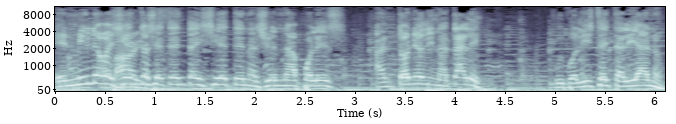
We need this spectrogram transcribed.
En 1977 nació en Nápoles Antonio Di Natale, futbolista italiano.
